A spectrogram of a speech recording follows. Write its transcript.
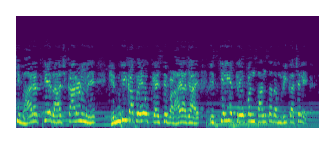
कि भारत के राजकारण में हिंदी का प्रयोग कैसे बढ़ाया जाए, इसके लिए त्रेपन सांसद अमरीका चले गए।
